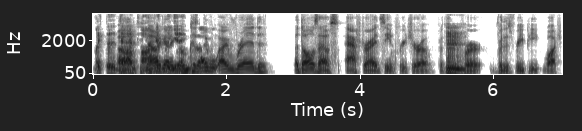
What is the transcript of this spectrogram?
Like the Oh, dad talk. now I gotta go because I I read A Doll's House after I had seen Free Churro for the, Mm. for for this repeat watch.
